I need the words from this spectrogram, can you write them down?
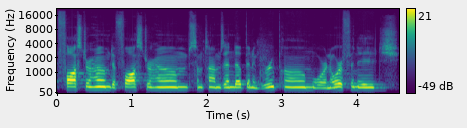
foster home to foster home, sometimes end up in a group home or an orphanage.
